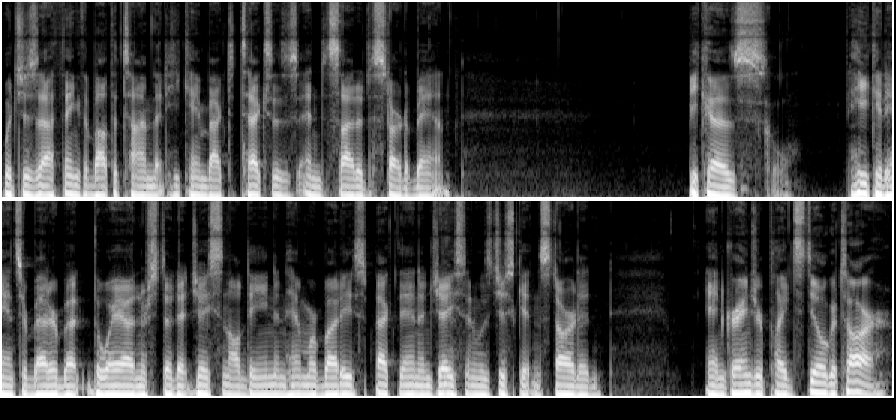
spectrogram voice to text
which is I think about the time that he came back to Texas and decided to start a band because Cool. he could answer better. But the way I understood it, Jason Aldean and him were buddies back then, and Jason was just getting started. And Granger played steel guitar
